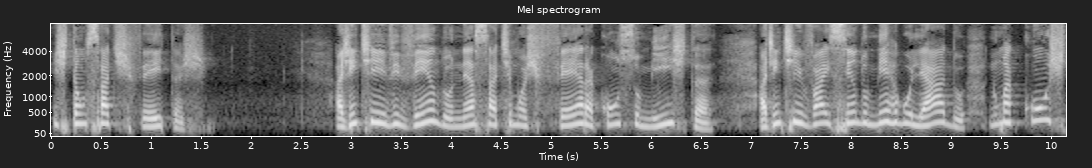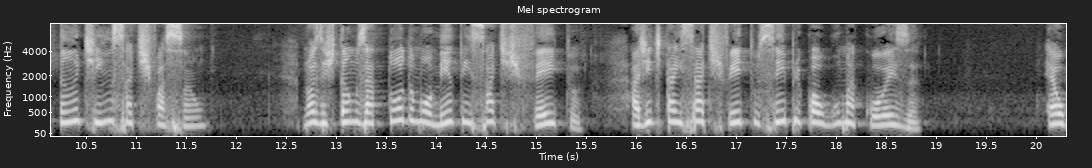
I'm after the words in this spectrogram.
estão satisfeitas. A gente vivendo nessa atmosfera consumista, a gente vai sendo mergulhado numa constante insatisfação. Nós estamos a todo momento insatisfeito. A gente está insatisfeito sempre com alguma coisa. É o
